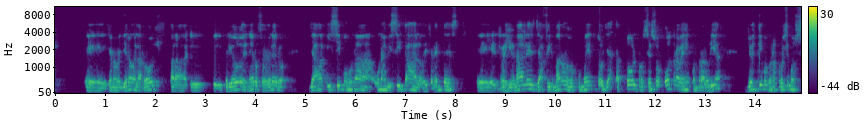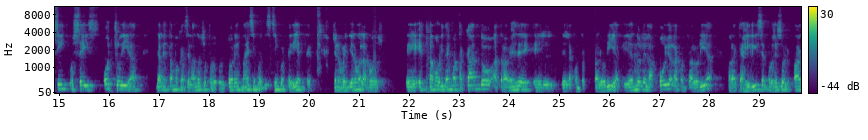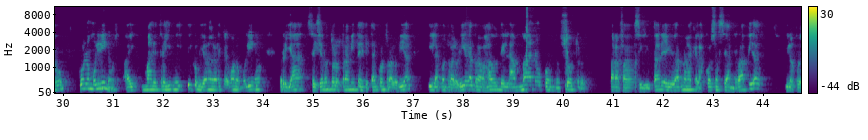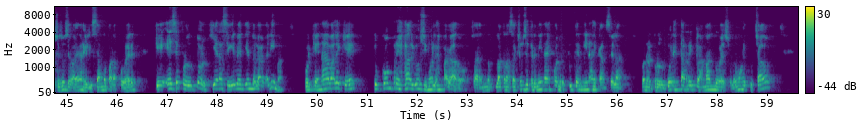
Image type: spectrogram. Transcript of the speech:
eh, que nos vendieron el arroz para el, periodo de enero, febrero, ya hicimos una, unas visitas a los diferentes eh, regionales, ya firmaron los documentos, ya está todo el proceso otra vez en Contraloría. Yo estimo que en los próximos 5, 6, 8 días ya le estamos cancelando a esos productores más de 55 expedientes que nos vendieron el arroz. Eh, estamos ahorita mismo atacando a través de, de, la Contraloría, pidiéndole el apoyo a la Contraloría para que agilice el proceso del pago con los molinos. Hay más de 3 y pico millones de dólares que debemos a los molinos, pero ya se hicieron todos los trámites está en Contraloría y la Contraloría ha trabajado de la mano con nosotros para facilitar y ayudarnos a que las cosas sean rápidas y los procesos se vayan agilizando para poder que ese productor quiera seguir vendiendo la, lima, porque nada vale que tú compres algo si no le has pagado. O sea, la transacción se termina es cuando tú terminas de cancelar. Bueno, el productor está reclamando eso, lo hemos escuchado.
